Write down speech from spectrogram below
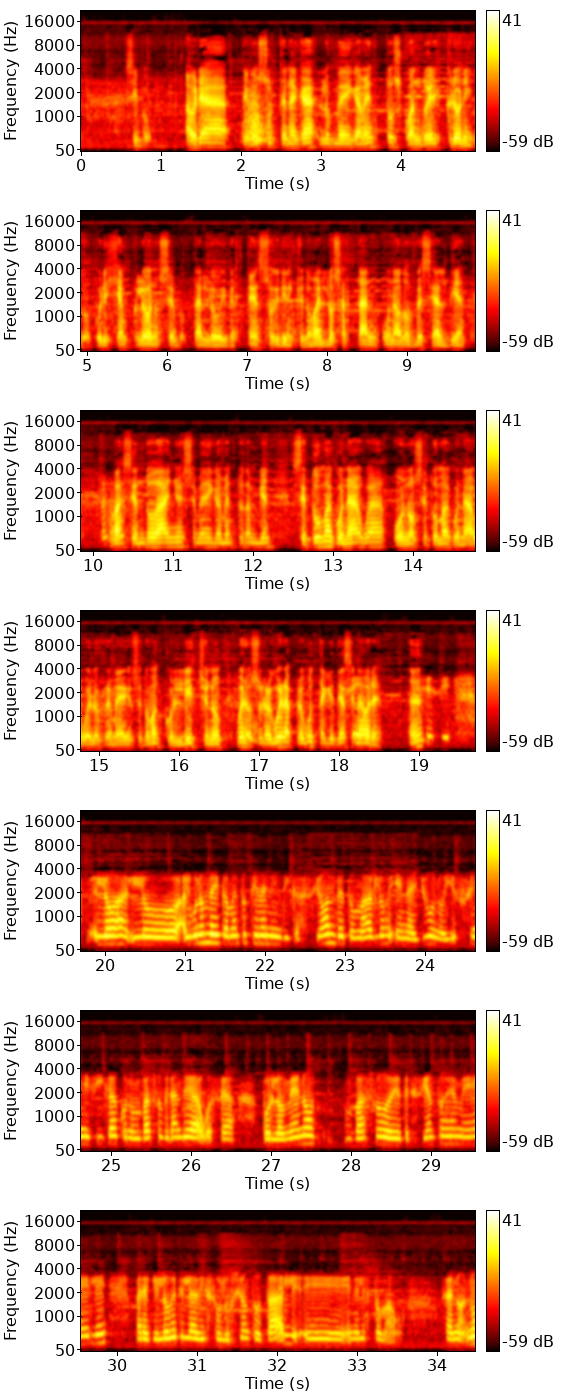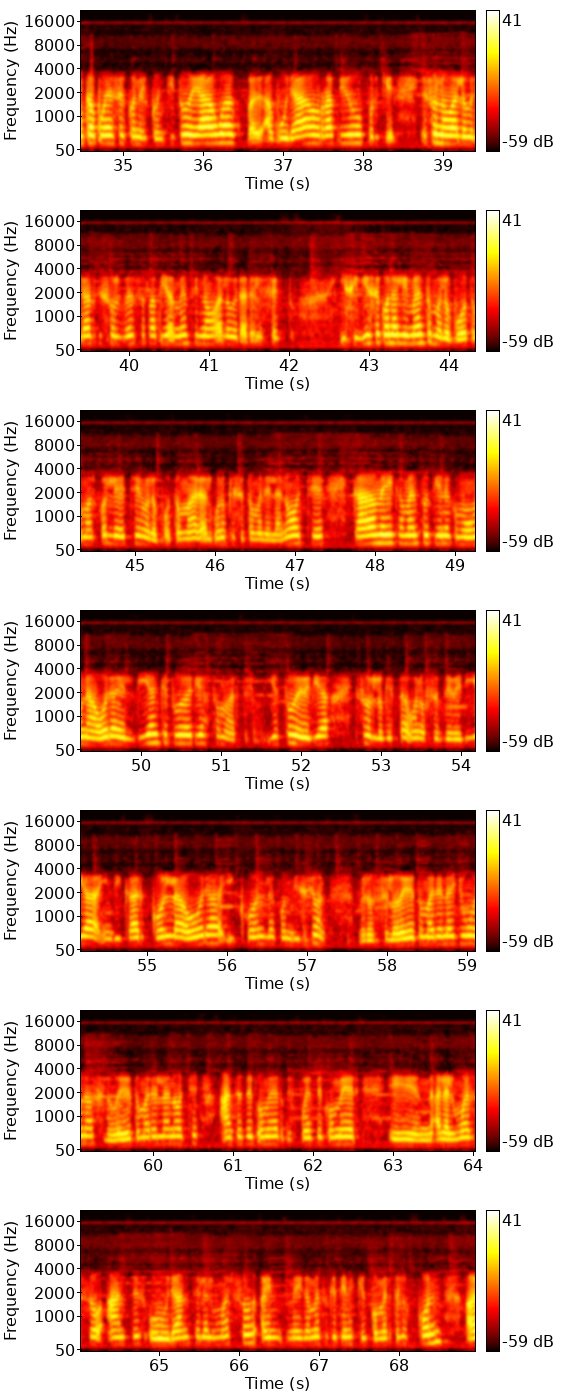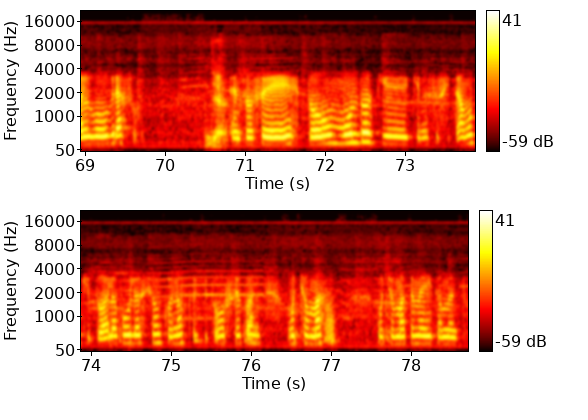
Sí, pues. Ahora te consultan acá los medicamentos cuando eres crónico. Por ejemplo, no sé, pues, están los hipertensos que tienes que tomar los sartán una o dos veces al día. ¿Va haciendo daño ese medicamento también? ¿Se toma con agua o no se toma con agua los remedios? ¿Se toman con leche no? Bueno, son algunas preguntas que te hacen ahora. ¿eh? Sí, sí. algunos medicamentos tienen indicación de tomarlos en ayuno y eso significa con un vaso grande de agua, o sea, por lo menos vaso de 300 ml para que logre la disolución total eh, en el estómago. O sea, nunca puede ser con el conchito de agua apurado, rápido, porque eso no va a lograr disolverse rápidamente y no va a lograr el efecto. Y si dice con alimentos, me lo puedo tomar con leche, me lo puedo tomar algunos que se toman en la noche. Cada medicamento tiene como una hora del día en que tú deberías tomártelo. Y esto debería, eso es lo que está, bueno, se debería indicar con la hora y con la condición pero se lo debe tomar en ayunas, se lo debe tomar en la noche, antes de comer, después de comer, al almuerzo, antes o durante el almuerzo. Hay medicamentos que tienes que comértelos con algo graso. Entonces es todo un mundo que, que necesitamos que toda la población conozca, que todos sepan mucho más, mucho más de medicamentos.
